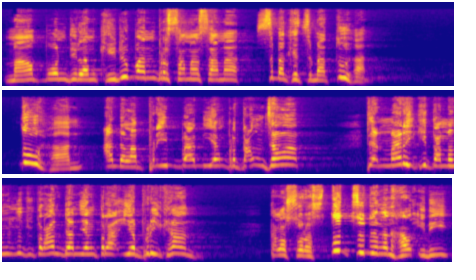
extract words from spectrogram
maupun dalam kehidupan bersama-sama sebagai jemaat Tuhan. Tuhan adalah pribadi yang bertanggung jawab. Dan mari kita mengikuti teladan yang telah ia berikan. Kalau saudara setuju dengan hal ini,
